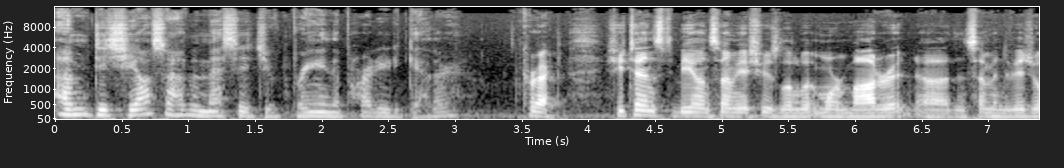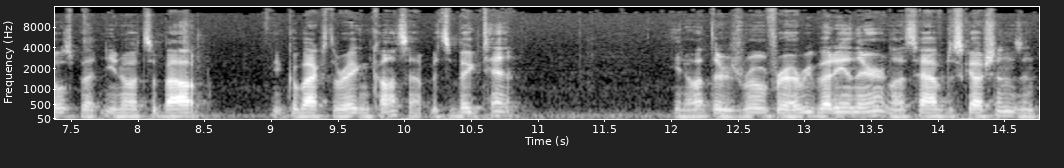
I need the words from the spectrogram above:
Um, did she also have a message of bringing the party together? Correct. She tends to be on some issues a little bit more moderate uh, than some individuals, but you know, it's about, you go back to the Reagan concept, it's a big tent. You know, there's room for everybody in there, and let's have discussions and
